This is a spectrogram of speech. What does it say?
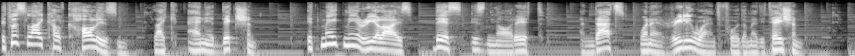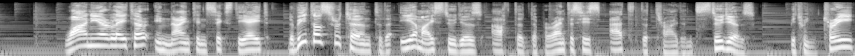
It was like alcoholism, like any addiction. It made me realize this is not it. And that's when I really went for the meditation. One year later, in 1968, the Beatles returned to the EMI studios after the parenthesis at the Trident Studios. Between 3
